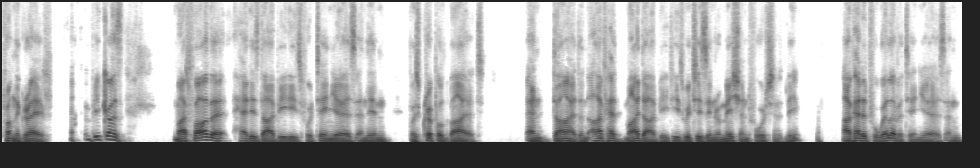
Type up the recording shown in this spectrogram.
from the grave because my father had his diabetes for ten years and then was crippled by it and died. And I've had my diabetes, which is in remission, fortunately. I've had it for well over 10 years. And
